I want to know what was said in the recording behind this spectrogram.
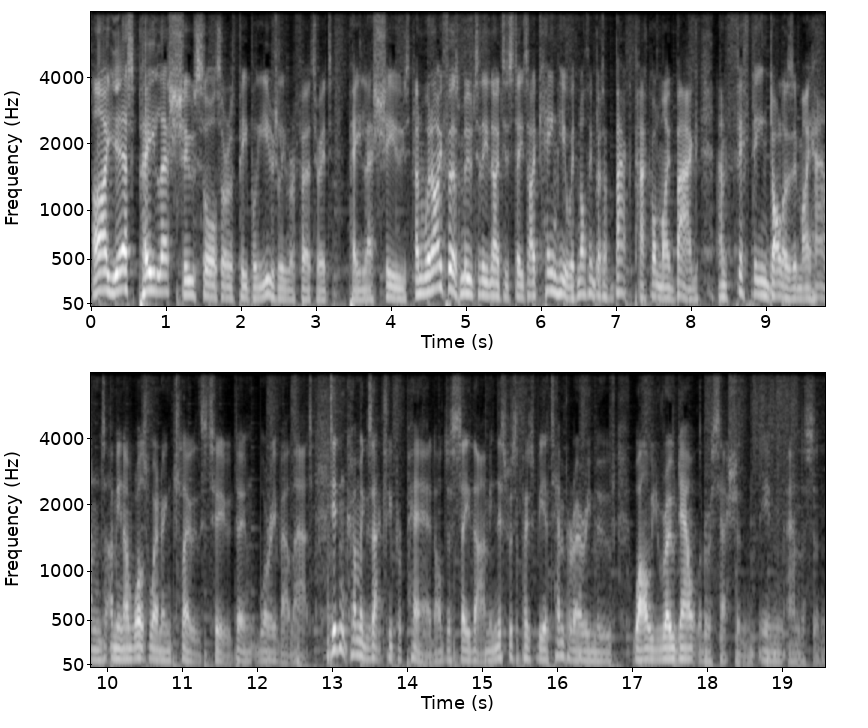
Ah, yes, Payless Shoe Source, or as people usually refer to it, Payless Shoes. And when I first moved to the United States, I came here with nothing but a backpack on my bag and $15 in my hand. I mean, I was wearing clothes too, don't worry about that. Didn't come exactly prepared, I'll just say that. I mean, this was supposed to be a temporary move while we rode out the recession in Anderson,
